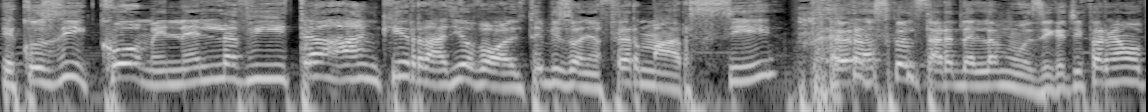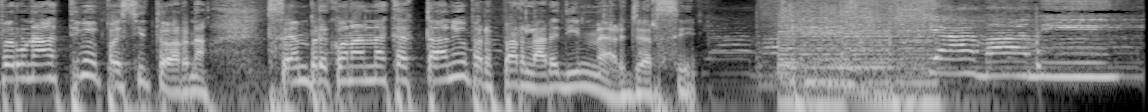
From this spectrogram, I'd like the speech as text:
E così come nella vita, anche in radio a volte bisogna fermarsi per ascoltare della musica. Ci fermiamo per un attimo e poi si torna sempre con Anna Cattaneo per parlare di immergersi. Chiamami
